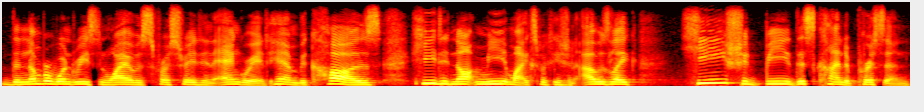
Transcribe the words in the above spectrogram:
the number one reason why I was frustrated and angry at him because he did not meet my expectation. I was like, he should be this kind of person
